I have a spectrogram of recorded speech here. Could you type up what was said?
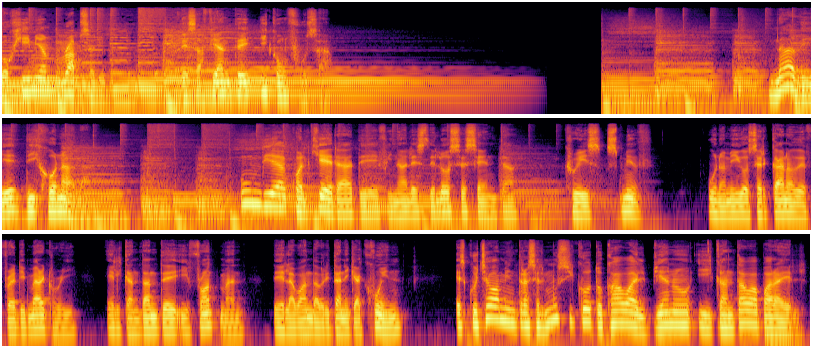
Bohemian Rhapsody. Desafiante y confusa. Nadie dijo nada. Un día cualquiera de finales de los 60, Chris Smith, un amigo cercano de Freddie Mercury, el cantante y frontman de la banda británica Queen, escuchaba mientras el músico tocaba el piano y cantaba para él,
